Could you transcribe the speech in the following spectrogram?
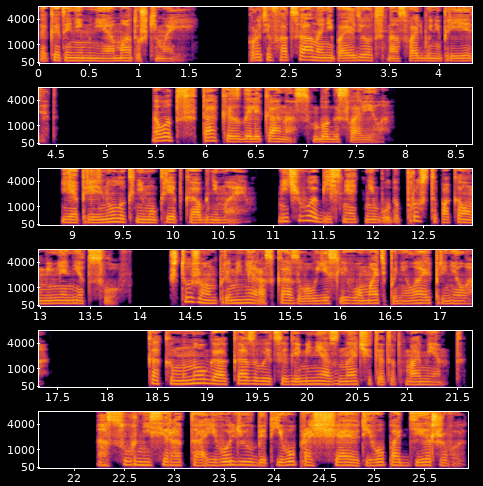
Так это не мне, а матушке моей. Против отца она не пойдет, на свадьбу не приедет. Но вот так издалека нас благословила. Я прильнула к нему, крепко обнимая. Ничего объяснять не буду, просто пока у меня нет слов. Что же он про меня рассказывал, если его мать поняла и приняла? Как много, оказывается, для меня значит этот момент. Асур не сирота, его любят, его прощают, его поддерживают.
